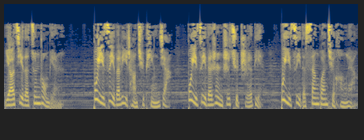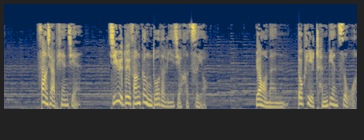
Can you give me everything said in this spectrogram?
也要记得尊重别人，不以自己的立场去评价，不以自己的认知去指点，不以自己的三观去衡量，放下偏见，给予对方更多的理解和自由。愿我们都可以沉淀自我，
